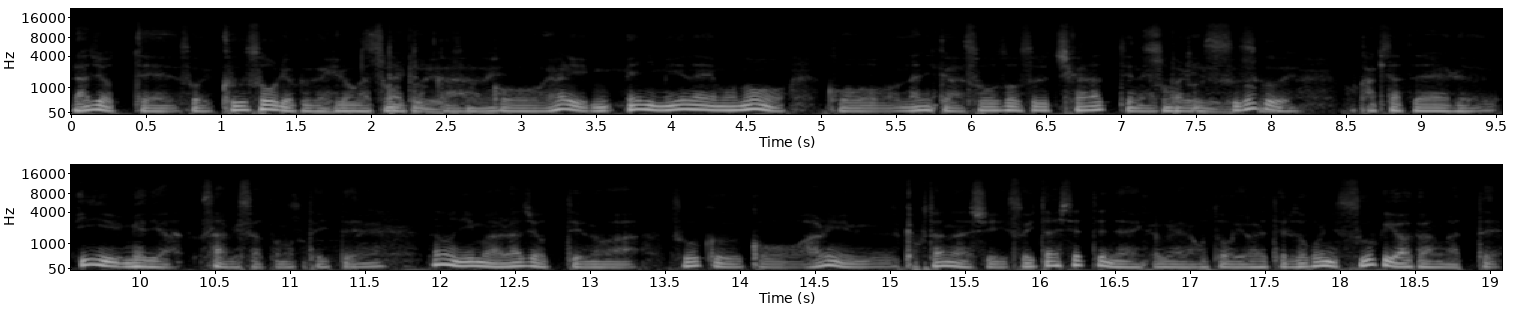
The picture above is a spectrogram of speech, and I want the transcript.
ラジオってすごい空想力が広がったりとか、ね、こうやはり目に見えないものをこう何か想像する力っていうのはやっぱりすごく、かき立てられるいいメディアサービスだと思っていて、ね、なのに今ラジオっていうのはすごくこうある意味極端な話衰退してってんじゃないかぐらいなことを言われているところにすごく違和感があって、はい、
